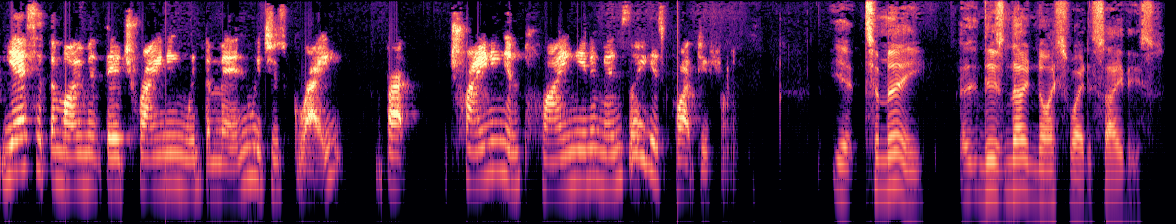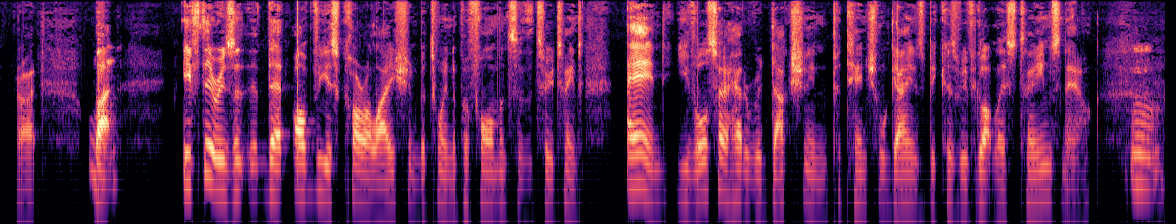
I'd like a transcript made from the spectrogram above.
yes, at the moment they're training with the men, which is great, but training and playing in a men's league is quite different. Yeah, to me, uh, there's no nice way to say this, right? But yeah. If there is a, that obvious correlation between the performance of the two teams, and you've also had a reduction in potential games because we've got less teams now, mm.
